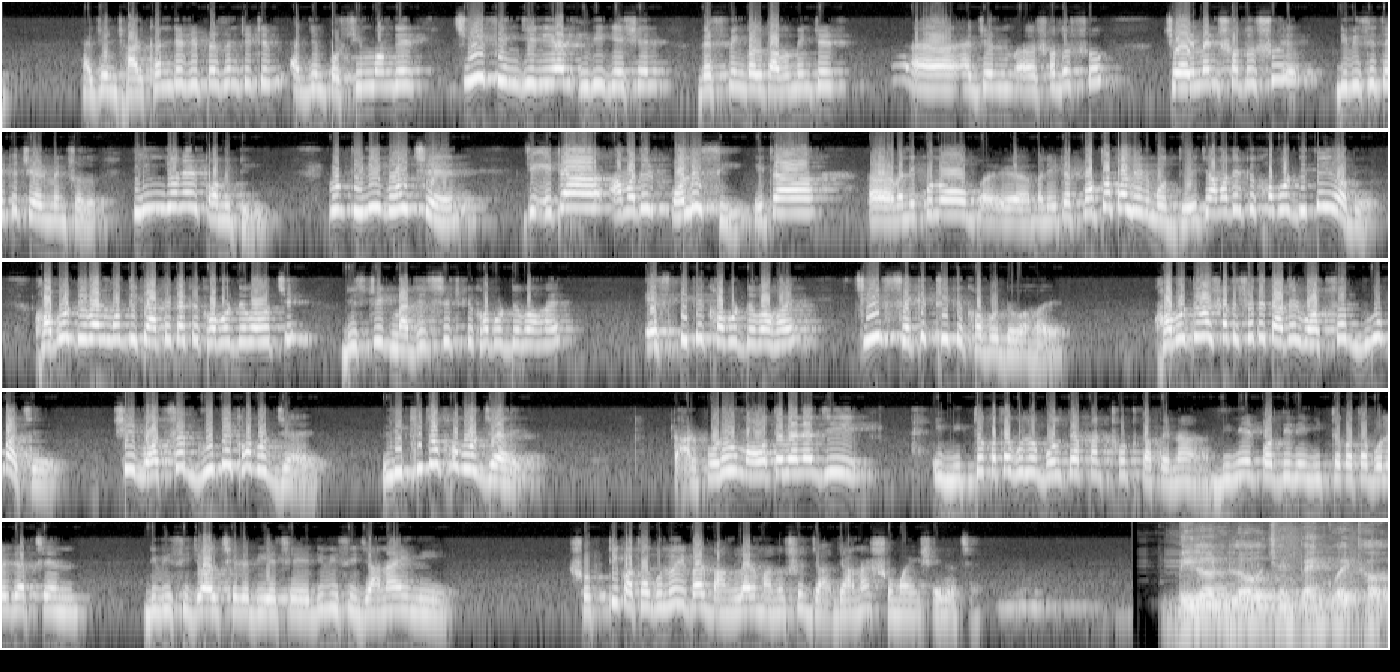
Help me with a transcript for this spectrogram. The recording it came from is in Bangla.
একজন ঝাড়খণ্ডের রিপ্রেজেন্টেটিভ একজন পশ্চিমবঙ্গের chief engineer irrigation West Bengal গভর্নমেন্টের একজন সদস্য চেয়ারম্যান সদস্য ডিবিসি থেকে চেয়ারম্যান সদস্য, তিনজনের কমিটি এবং তিনি বলছেন যে এটা আমাদের পলিসি এটা মানে কোনো মানে এটা প্রোটোকলের মধ্যে যে আমাদেরকে খবর দিতেই হবে। খবর দেওয়ার মধ্যে কাকে কাকে খবর দেওয়া হচ্ছে? ডিস্ট্রিক্ট ম্যাজিস্ট্রেটকে খবর দেওয়া হয় এসপিকে খবর দেওয়া হয় চিফ সেক্রেটারিকে খবর দেওয়া হয়। খবর দেওয়ার সাথে সাথে তাদের হোয়াটসঅ্যাপ গ্রুপ আছে। সেই হোয়াটসঅ্যাপ গ্রুপে খবর যায়। লিখিত খবর যায়। তারপরেও মমতা ব্যানার্জি, এই মিথ্যে কথাগুলো বলতে আপনার ঠোঁট কাঁপে না? দিনের পর দিন এই মিথ্যে কথা বলে যাচ্ছেন। ডিবিসি জল ছেড়ে দিয়েছে ডিবিসি জানায়নি। সত্যি কথাগুলো এবার বাংলার মানুষের জানার সময় এসে গেছে। মিলন লজ অ্যান্ড ব্যাংকোয়েট হল।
